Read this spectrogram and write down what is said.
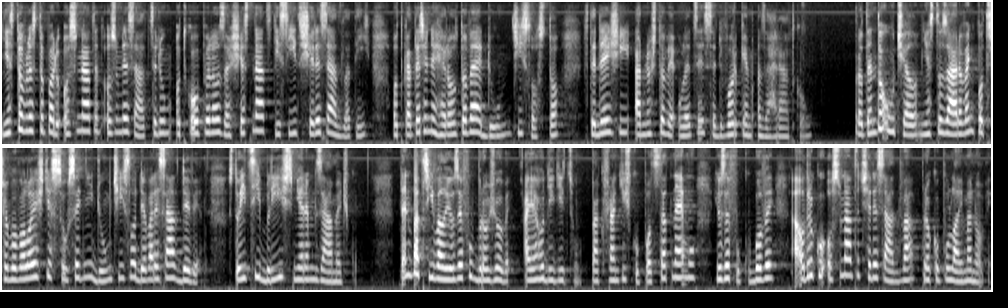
město v listopadu 1887 odkoupilo za 16 060 zlatých od Kateřiny Heroltové dům číslo 100 v tedejší Arnoštově ulici se dvorkem a zahrádkou. Pro tento účel město zároveň potřebovalo ještě sousední dům číslo 99, stojící blíž směrem k zámečku. Ten patříval Josefu Brožovi a jeho dědicům, pak Františku Podstatnému, Josefu Kubovi a od roku 1862 Prokopu Lajmanovi,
